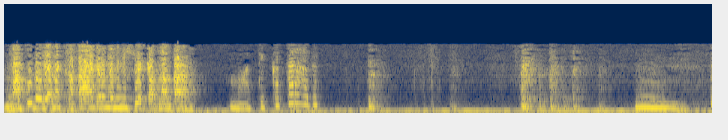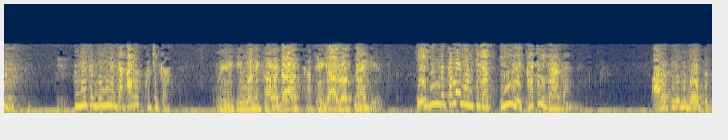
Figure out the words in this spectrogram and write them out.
මකුණ ගැන කතා කරන මිනිස්සු එක්කත් මං තරහයි. මාත් එක්ක තරහද? මට දෙන්නද අරක්කු ටික. ඔය කිව්වනේ කවදාවත් කතේ ගාලුවක් නැහැ කියලා. ඒ හින්දා තමයි මම ටිකක් ඉංග්‍රීසි කටේ දාගන්න. අර තියෙන බෝතල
